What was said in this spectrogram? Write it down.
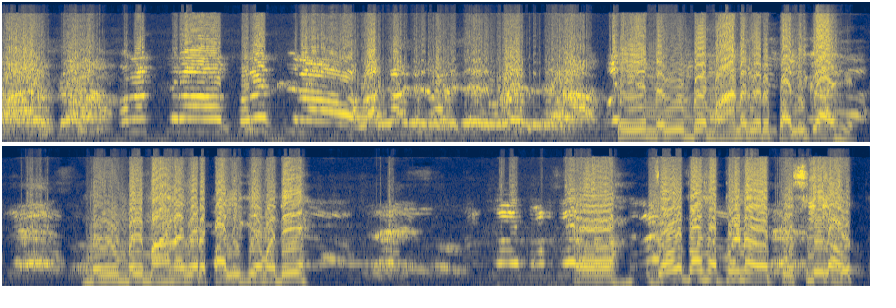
हाल का परत करा परत करा. मागण्याचे पैसे परत करा. हे नवी मुंबई महानगरपालिका आहे. नवी मुंबई महानगरपालिकेमध्ये जवळपास आपण अ, पोहोचलेलो आहोत.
